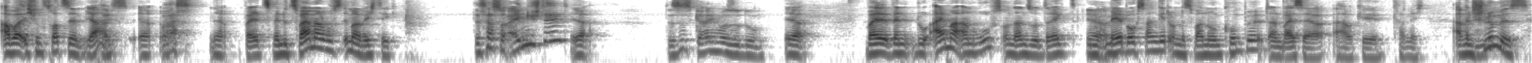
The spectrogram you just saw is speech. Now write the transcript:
Aber ich finde es trotzdem, ja, es, ja, Was? ja weil wenn du zweimal anrufst, immer wichtig. Das hast du eingestellt? Ja, Das ist gar nicht mal so dumm. ja. Weil wenn du einmal anrufst und dann so direkt Ja. Mailbox angeht und es war nur ein Kumpel, dann weiß er, ah, okay, kann nicht. Aber wenn es schlimm ist,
